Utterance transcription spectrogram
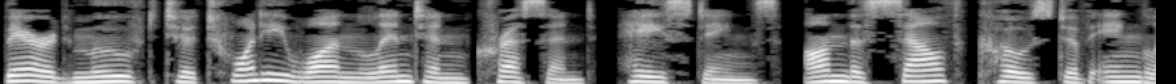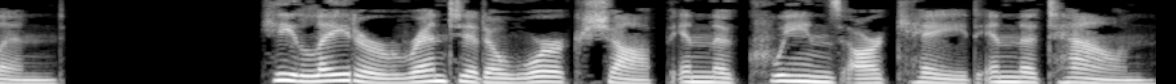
Baird moved to 21 Linton Crescent, Hastings, on the south coast of England. He later rented a workshop in the Queen's Arcade in the town.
